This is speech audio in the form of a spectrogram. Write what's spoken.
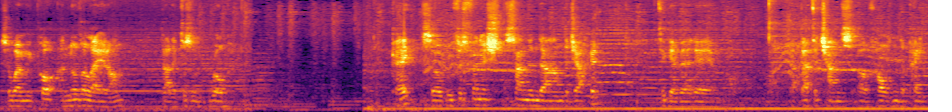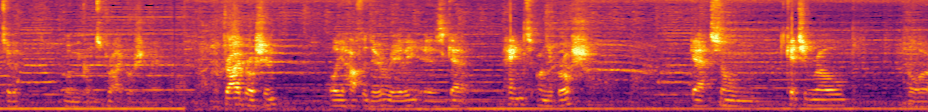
so when we put another layer on, that it doesn't rub Okay, so we've just finished sanding down the jacket to give it um, a better chance of holding the paint to it when we come to dry brushing it. Dry brushing, all you have to do really is get paint on your brush, get some kitchen roll or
